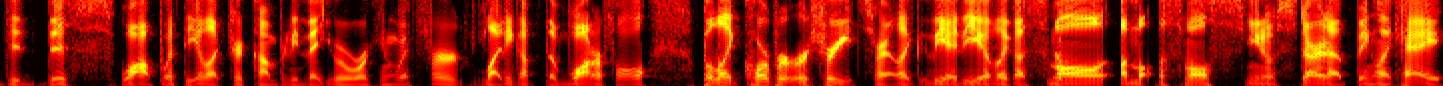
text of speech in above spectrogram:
did this swap with the electric company that you were working with for lighting up the waterfall, but like corporate retreats, right? Like the idea of like a small a, a small you know startup being like, hey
